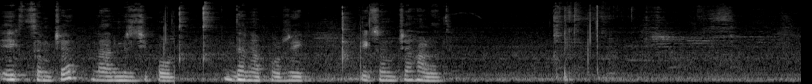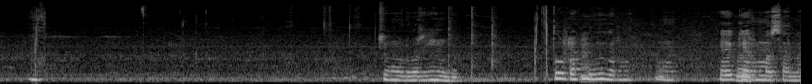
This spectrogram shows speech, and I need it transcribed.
एक चमचा लाल मिरची पावडर धना पावडर एक एक चमचा हळद. चिमूटभर हिंग तो टाकू का गरम. हं. गरम मसाला.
